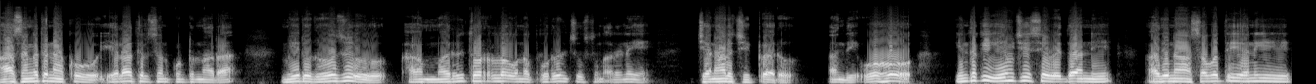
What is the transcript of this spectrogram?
ఆ సంగతి నాకు ఎలా తెలుసు అనుకుంటున్నారా? మీరు రోజు ఆ మర్రి త్వరలో ఉన్న పుర్రెని చూస్తున్నారని జనాలు చెప్పారు అంది. ఓహో ఇంతకీ ఏం చేసేవి దాన్ని? అది నా సవతి అని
